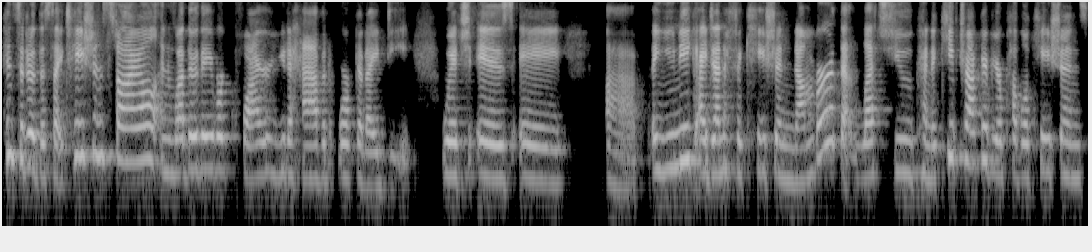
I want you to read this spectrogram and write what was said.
Consider the citation style and whether they require you to have an ORCID ID, which is a, uh, a unique identification number that lets you kind of keep track of your publications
